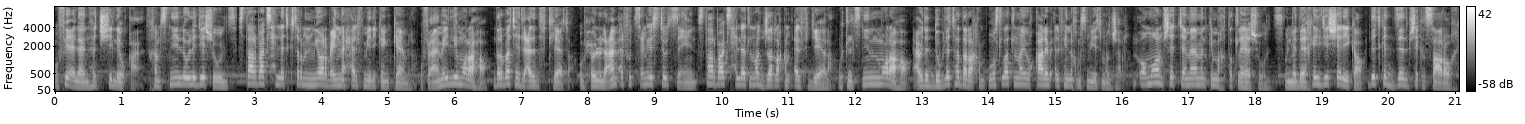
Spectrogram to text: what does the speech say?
وفعلا هادشي اللي وقع. في خمس سنين الأولى ديال شولز ستاربكس حلت أكثر من 140 محل في ميريكان كاملة. وفي عامين اللي موراها ضربت هاد العدد في ثلاثة وبحلول عام 1996 ستاربكس حلت المتجر رقم 1000 ديالها. وثلاث سنين من موراها عاودت دوبلت هذا الرقم ووصلت لما يقارب 2500 متجر الأمور مشات تماما كما خطط لها شولز والمداخيل ديال الشركة بدات كتزاد بشكل صاروخي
